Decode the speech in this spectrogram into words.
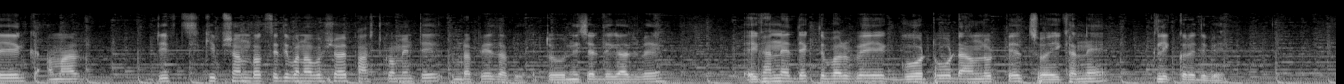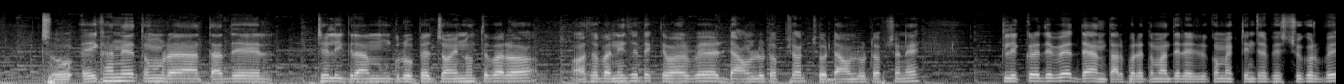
লিঙ্ক আমার ডিসক্রিপশন বক্সে দিব না, অবশ্যই ফার্স্ট কমেন্টে তোমরা পেয়ে যাবে। একটু নিচের দিকে আসবে। এখানে দেখতে পারবে go to download page so এইখানে ক্লিক করে দিবে। সো এইখানে তোমরা তাদের টেলিগ্রাম গ্রুপে জয়েন হতে পারো, অথবা নিচে দেখতে পারবে ডাউনলোড অপশন সো ডাউনলোড অপশনে ক্লিক করে দেবে দেন তারপরে তোমাদের এরকম একটা ইন্টারফেস শো করবে।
